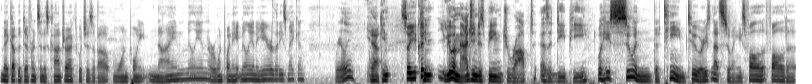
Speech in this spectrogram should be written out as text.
make up the difference in his contract, which is about 1.9 million or 1.8 million a year that he's making. Really? Yeah. Can So you could can you, you, could- imagine just being dropped as a DP? well he's suing the team too, or he's not suing. He's followed followed a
